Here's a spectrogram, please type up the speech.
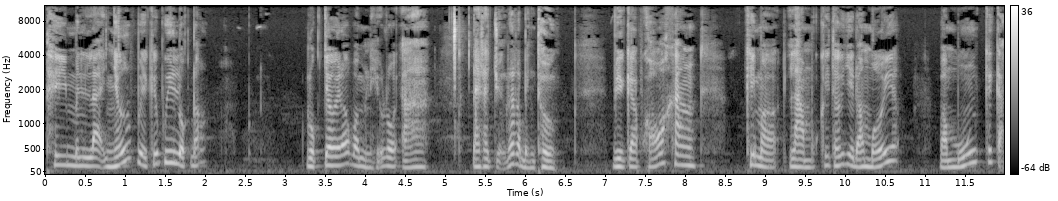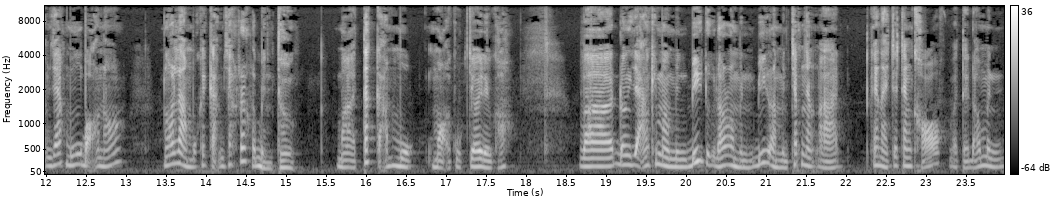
thì mình lại nhớ về cái quy luật đó luật chơi đó và mình hiểu rồi à đây là chuyện rất là bình thường. Việc gặp khó khăn khi mà làm một cái thứ gì đó mới á, và muốn cái cảm giác muốn bỏ nó nó là một cái cảm giác rất là bình thường mà tất cả một mọi cuộc chơi đều có. Và đơn giản khi mà mình biết được đó là mình biết là mình chấp nhận à cái này chắc chắn khó. Và từ đó mình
